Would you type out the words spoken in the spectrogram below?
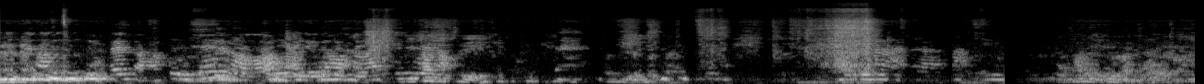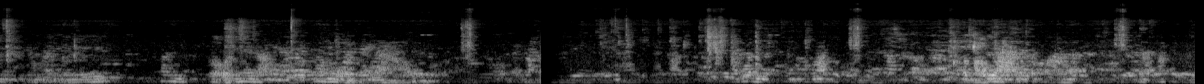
ตื่นเต้นเหรอตื่นเต้นเหรอเดี๋ยวเดี๋ยวเดี๋ยวมีเก้าสิบสี่ท่านอยู่หลังโบทำไมตรงนี้ท่านโปรดให้เราข้าหัวใจหนาวท่านว่ากระเป๋ายาได้ประมาณเดียวกันเลย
